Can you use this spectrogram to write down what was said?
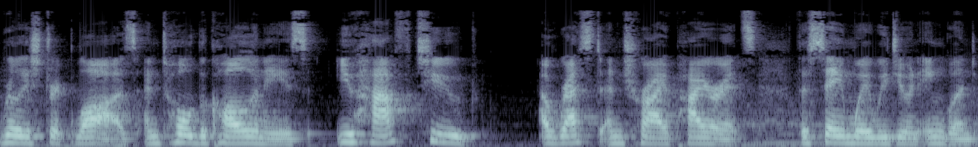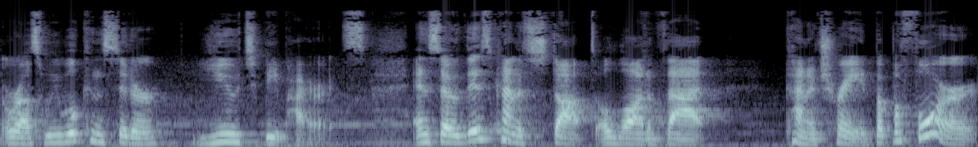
really strict laws and told the colonies, you have to arrest and try pirates the same way we do in England, or else we will consider you to be pirates. And so this kind of stopped a lot of that kind of trade. But before,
